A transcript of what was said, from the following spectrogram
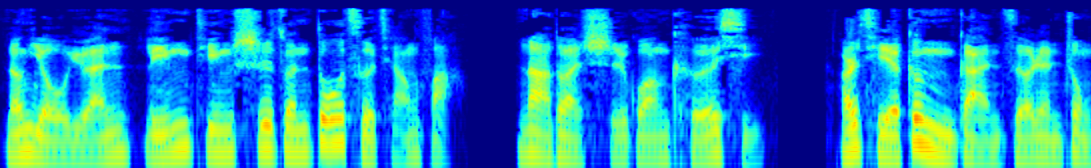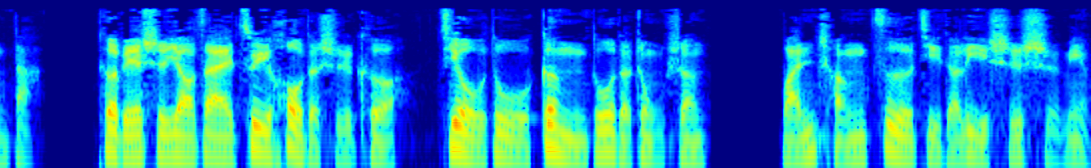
能有缘聆听师尊多次讲法，那段时光可喜，而且更感责任重大。特别是要在最后的时刻救度更多的众生，完成自己的历史使命。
